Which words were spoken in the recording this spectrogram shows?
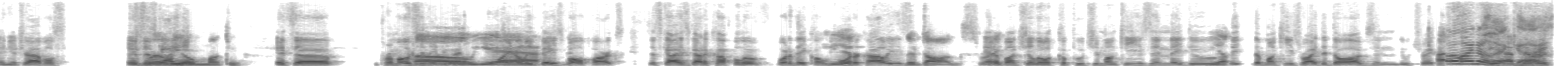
in your travels. There's this. Rodeo he- monkey. It's a promotion Oh, they do at oh, yeah. minor league baseball parks. This guy's got a couple of what are they called? Yeah. Border collies. The dogs, right? and a bunch of little capuchin monkeys, and they do Yep. they, the monkeys ride the dogs and do tricks. oh, I know yeah, that I've guy. never,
